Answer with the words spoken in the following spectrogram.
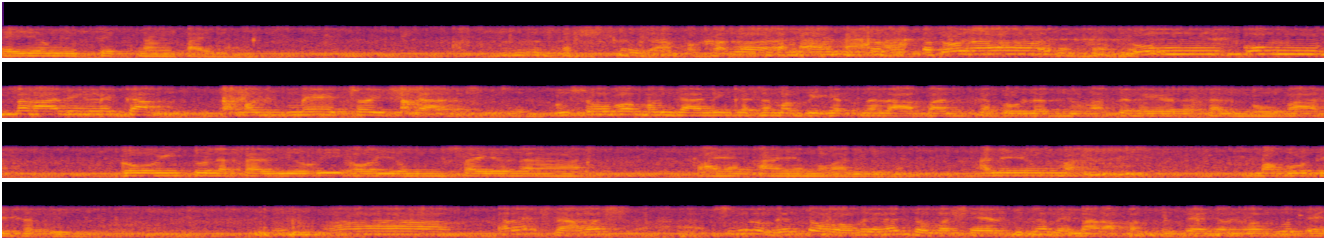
Eh yung fit ng finals. Wala pa ka. Coach, kung, kung sakaling nagka, mag, may choice ka, gusto mo ba manggaling ka sa mabigat na laban katulad yung Ateneo Lasal bukas, going to Lasal UE o yung sa'yo na kayang-kaya mo kanina? Ano yung mas mabuti sa team? Ah, parehas na. Mas, siguro ganito, okay na to. Mas healthy ka, may makapag-prepare ka ng mabuti.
